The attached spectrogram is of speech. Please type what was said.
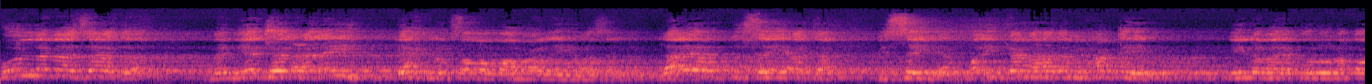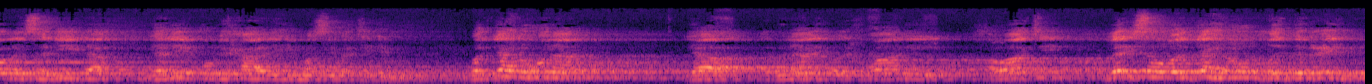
كلما زاد من يجهل عليه يحلم صلى الله عليه وسلم. لا يرد السيئة بالسيئة وإن كان هذا من حقهم. إنما يقولون قولا سديدا يليق بحالهم وسمتهم والجهل هنا يا أبنائي وإخواني أخواتي ليس هو الجهل ضد العلم.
